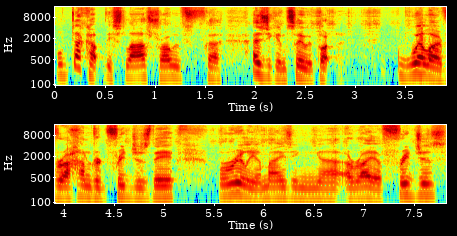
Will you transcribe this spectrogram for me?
We'll duck up this last row. Uh, as you can see, we've got well over 100 fridges there. Really amazing uh, array of fridges.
